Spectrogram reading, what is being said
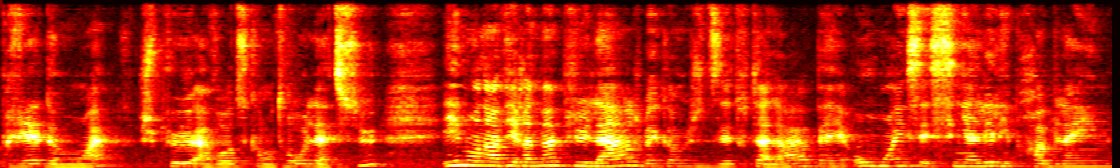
près de moi, je peux avoir du contrôle là-dessus. Et mon environnement plus large, bien, comme je disais tout à l'heure, bien, au moins c'est signaler les problèmes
